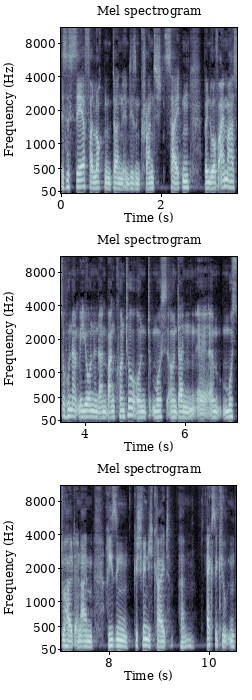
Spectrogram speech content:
es ist sehr verlockend dann in diesen Crunch-Zeiten, wenn du auf einmal hast du 100 Millionen in deinem Bankkonto und musst, und dann äh, musst du halt in einem riesigen Geschwindigkeit ähm, executen.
